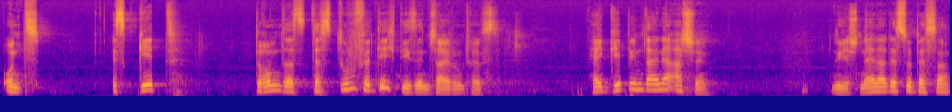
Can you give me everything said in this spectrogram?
Und es geht darum, dass, dass du für dich diese Entscheidung triffst. Hey, gib ihm deine Asche. Je schneller, desto besser.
